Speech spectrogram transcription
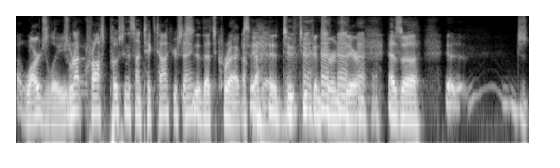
Uh, largely, so we're not cross posting this on TikTok. You're saying that's correct. Okay, two two concerns there. As a uh, just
